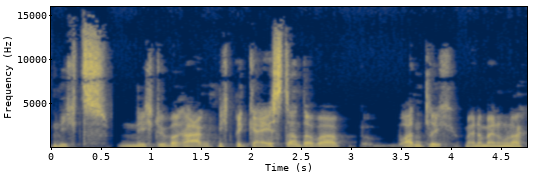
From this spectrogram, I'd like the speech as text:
nichts, nicht überragend, nicht begeisternd, aber ordentlich, meiner Meinung nach.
